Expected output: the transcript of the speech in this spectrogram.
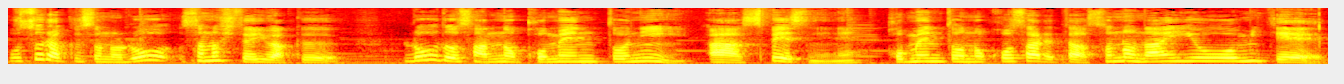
おそらくそのロその人曰く、ロードさんのコメントに、あ、スペースにね、コメントを残されたその内容を見て、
